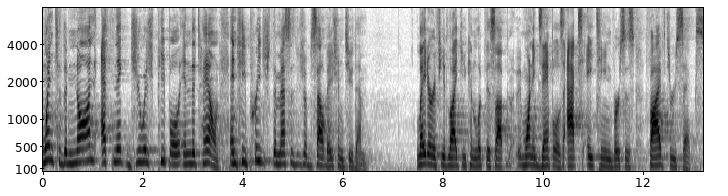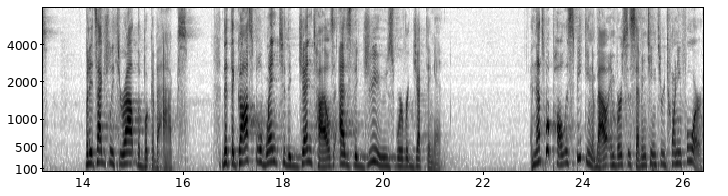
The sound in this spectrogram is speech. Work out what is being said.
went to the non ethnic Jewish people in the town and he preached the message of salvation to them. Later, if you'd like, you can look this up. One example is Acts 18, verses 5 through 6. But it's actually throughout the book of Acts that the gospel went to the Gentiles as the Jews were rejecting it. And that's what Paul is speaking about in verses 17 through 24,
